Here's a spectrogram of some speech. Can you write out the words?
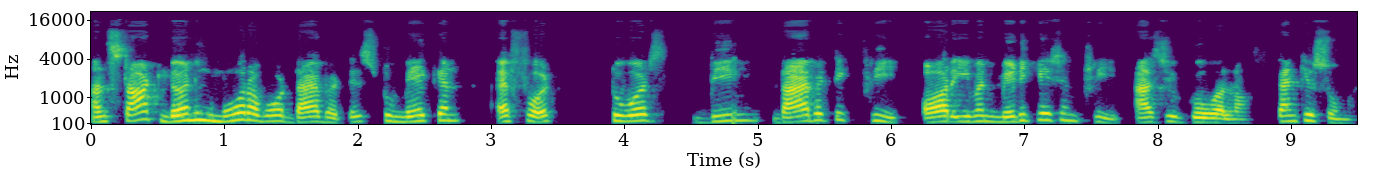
and start learning more about diabetes to make an effort towards being diabetic free or even medication free as you go along. Thank you so much.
